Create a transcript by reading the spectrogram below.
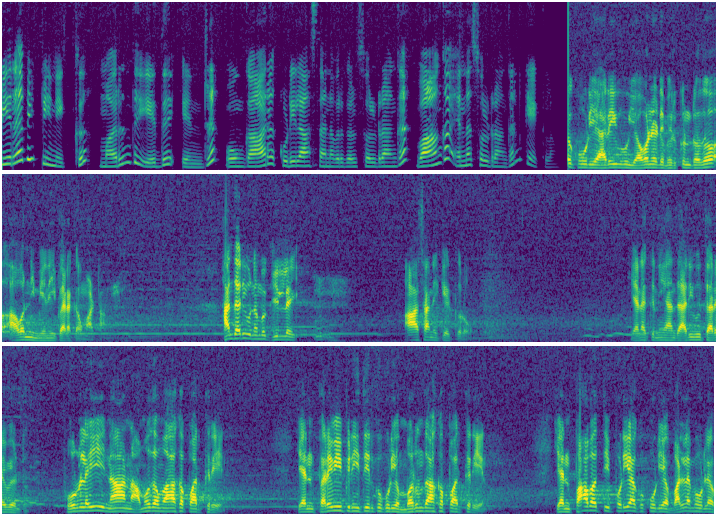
பிறவி பிணிக்கு மருந்து எது என்று ஓங்கார குடிலாசன் அவர்கள் சொல்றாங்க. வாங்க என்ன சொல்றாங்கன்னு கேட்கலாம். கூடிய அறிவு எவனிடம் இருக்கின்றதோ அவன் இனி பிறக்க மாட்டான். அந்த அறிவு நமக்கு இல்லை. ஆசானை கேட்கிறோம். எனக்கு நீ அந்த அறிவு தர வேண்டும். பொருளை நான் அமுதமாக பார்க்கிறேன். என் பிறவி பிணி தீர்க்கக்கூடிய மருந்தாக பார்க்கிறேன். என் பாவத்தை பொடியாக்கக்கூடிய வல்லமை உள்ள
